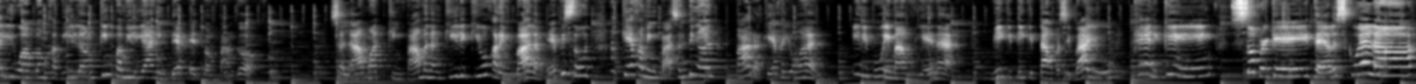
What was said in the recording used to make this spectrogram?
aliwa pang kabilang king pamilya ng DepEd Pampanga. Salamat king pamanang kilikyo karing balang episode at kaya kaming pasantingan para kaya kayungan. Ini po Imam Vienna. Mikiti kitang pasibayo, Kenny King, Super K Telescuela!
